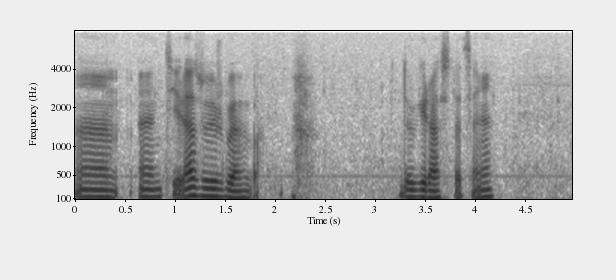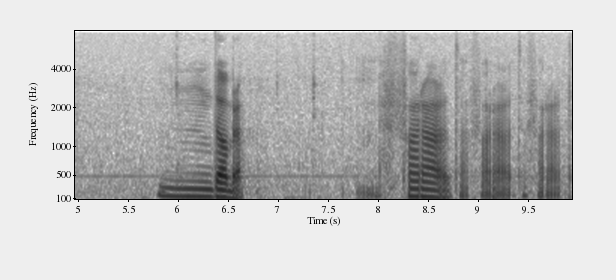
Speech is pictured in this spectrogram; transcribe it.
Um, Entir. Raz już byłem chyba. Drugi raz lecę, nie? Mm, dobra. Faralda, Faralda, Faralda.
